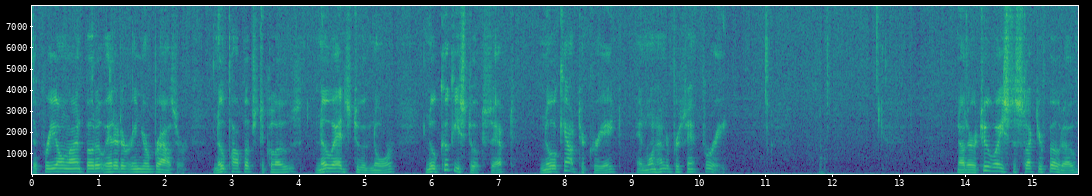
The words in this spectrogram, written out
the free online photo editor in your browser. No pop-ups to close, no ads to ignore, no cookies to accept, no account to create, and 100% free. Now there are two ways to select your photo.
